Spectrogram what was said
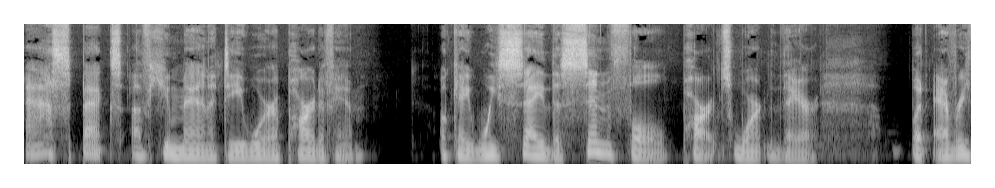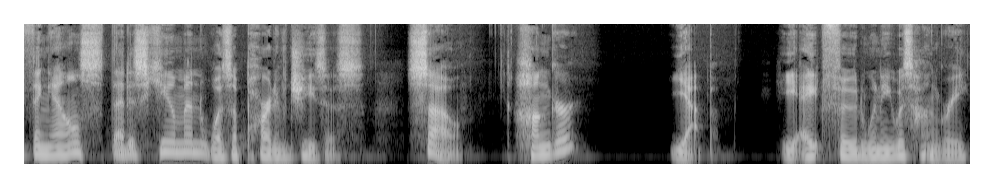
aspects of humanity were a part of him. Okay, we say the sinful parts weren't there, but everything else that is human was a part of Jesus. So, hunger? Yep. He ate food when he was hungry,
